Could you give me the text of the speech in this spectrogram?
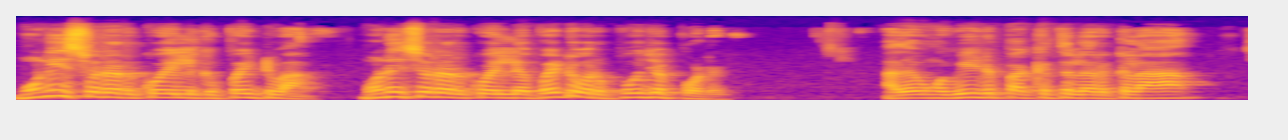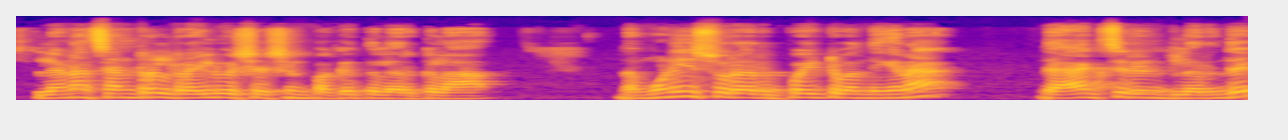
முனீஸ்வரர் கோயிலுக்கு போயிட்டு வாங்க. முனீஸ்வரர் கோயிலில் போயிட்டு ஒரு பூஜை போடுங்க அது உங்கள் வீடு பக்கத்தில் இருக்கலாம் இல்லைன்னா சென்ட்ரல் ரயில்வே ஸ்டேஷன் பக்கத்தில் இருக்கலாம். இந்த முனீஸ்வரர் போயிட்டு வந்தீங்கன்னா இந்த ஆக்சிடெண்ட்லேருந்து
